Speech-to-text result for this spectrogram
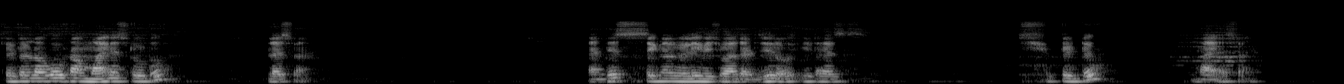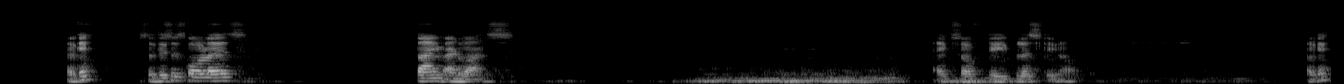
So it will now go from minus 2 to plus 1. And this signal value which was at 0, it has shifted to minus 1 okay so this is called as time advance. X of t plus t naught. Okay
